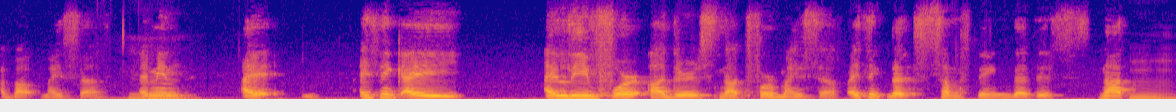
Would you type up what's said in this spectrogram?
about myself. I mean, mm. I I think I I live for others, not for myself. I think that's something that is not mm.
